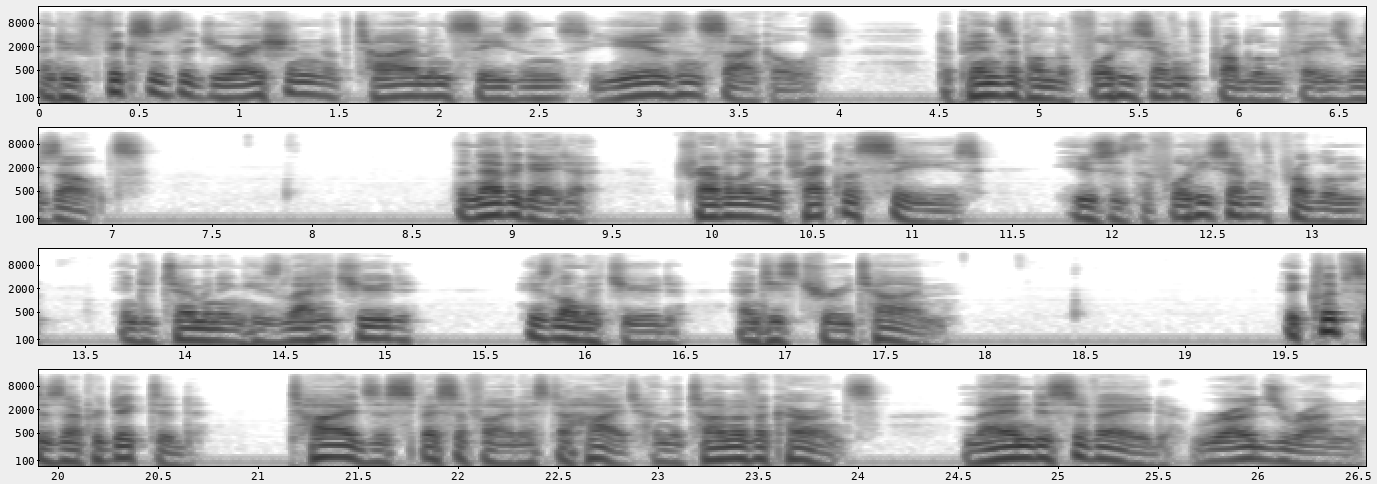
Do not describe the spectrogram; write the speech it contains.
and who fixes the duration of time and seasons, years and cycles, depends upon the 47th problem for his results. The navigator, traveling the trackless seas, uses the 47th problem in determining his latitude, his longitude, and his true time. Eclipses are predicted, tides are specified as to height and the time of occurrence, Land is surveyed, roads run,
